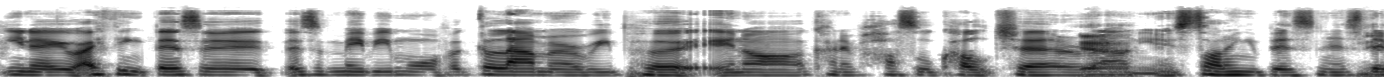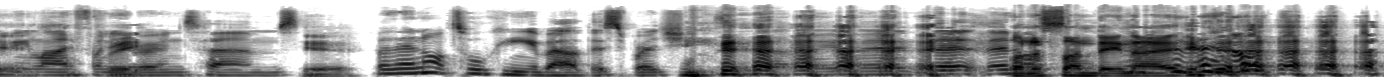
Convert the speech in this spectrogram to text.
you know, I think there's a there's a maybe more of a glamour we put in our kind of hustle culture around yeah. you know starting a business, living yeah, life on great. your own terms. Yeah. But they're not talking about the spreadsheets they're, they're on not, a Sunday night. not,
